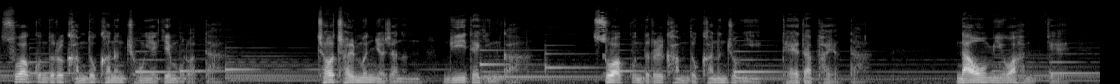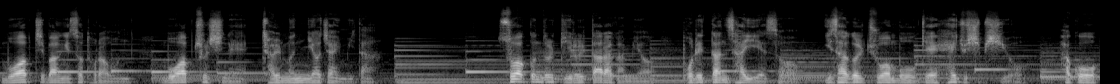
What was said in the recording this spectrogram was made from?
수학꾼들을 감독하는 종에게 물었다. 저 젊은 여자는 네 댁인가? 수학꾼들을 감독하는 종이 대답하였다. 나오미와 함께 모압 지방에서 돌아온 모압 출신의 젊은 여자입니다. 수학꾼들 뒤를 따라가며 보리단 사이에서 이삭을 주워 모으게 해 주십시오 하고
